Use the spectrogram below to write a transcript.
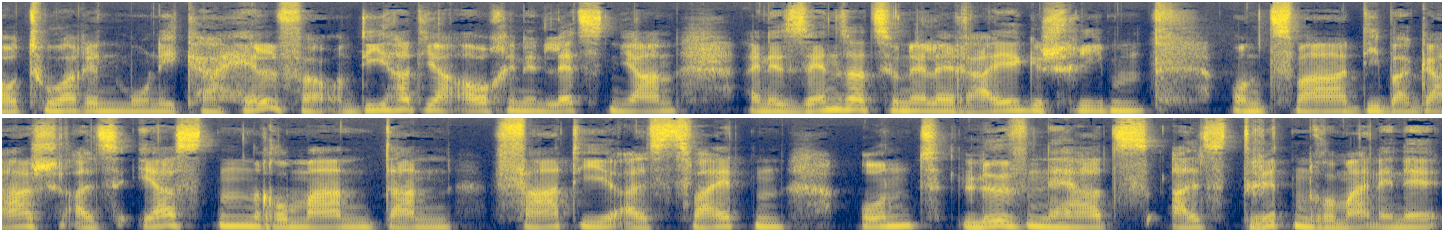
Autorin Monika Helfer. Und die hat ja auch in den letzten Jahren eine sensationelle Reihe geschrieben. Und zwar Die Bagage als ersten Roman, dann Fatih als zweiten und Löwenherz als dritten Roman. Eine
